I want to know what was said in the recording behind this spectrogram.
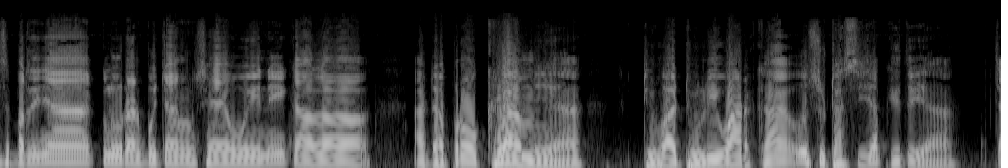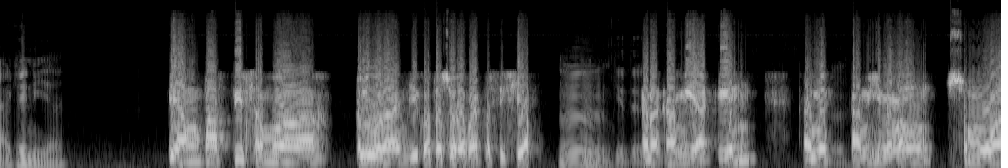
sepertinya Kelurahan Pucang Sewu ini kalau ada program ya diwaduli warga, oh sudah siap gitu ya, Cak Kenny ya. Yang pasti semua kelurahan di kota Surabaya pasti siap. Hmm, gitu. Karena kami yakin, kami kami memang semua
